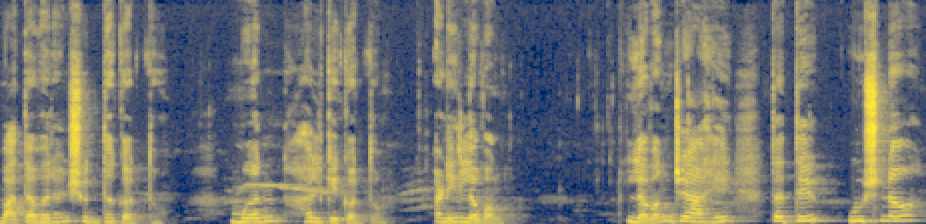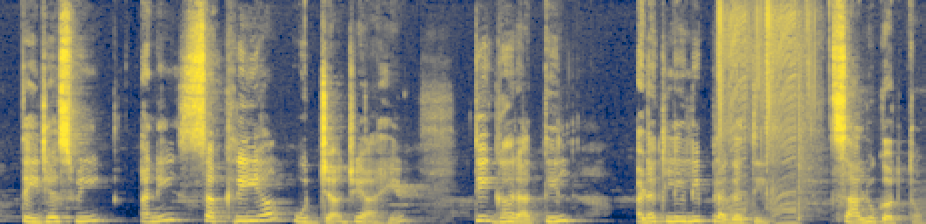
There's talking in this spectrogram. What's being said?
वातावरण शुद्ध करतो. मन हलके करतो. आणि लवंग. लवंग जे आहे तर ते उष्ण तेजस्वी आणि सक्रिय ऊर्जा जी आहे ती घरातील अडकलेली प्रगती चालू करतो.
